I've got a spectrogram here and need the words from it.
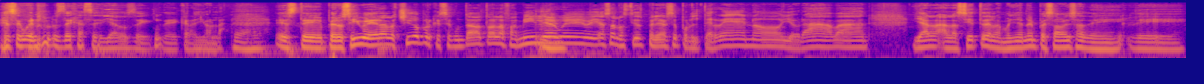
ese güey no los deja sellados de, de carayola. Ajá. Este, pero sí, güey, era lo chido porque se juntaba toda la familia, güey. Veías a los tíos pelearse por el terreno, lloraban. Ya a la- a las 7 de la mañana empezaba esa de. de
